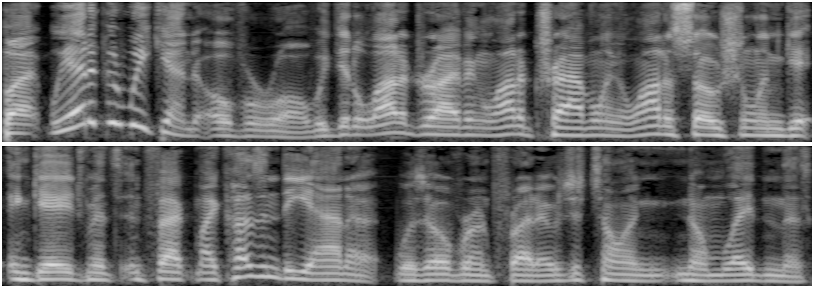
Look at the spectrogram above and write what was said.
But we had a good weekend overall. We did a lot of driving, a lot of traveling, a lot of social enga- engagements. In fact, my cousin Deanna was over on Friday. I was just telling Noam Laden this.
